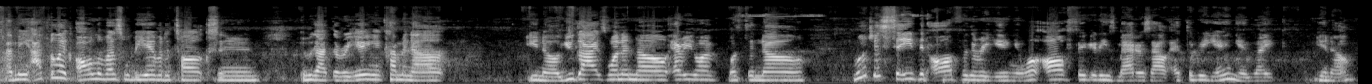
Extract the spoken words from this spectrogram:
I mean, I feel like all of us will be able to talk soon. We got the reunion coming up. You know, you guys want to know. Everyone wants to know. We'll just save it all for the reunion. We'll all figure these matters out at the reunion. Like, you know.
